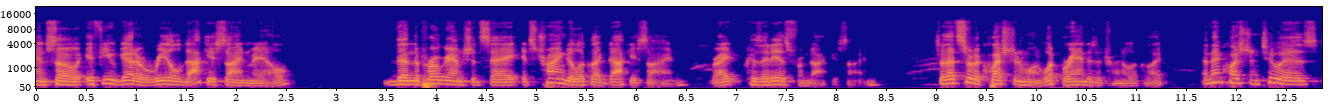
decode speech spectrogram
And so if you get a real DocuSign mail, then the program should say it's trying to look like DocuSign, right? Because it is from DocuSign. So that's sort of question one. What brand is it trying to look like? And then question two is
